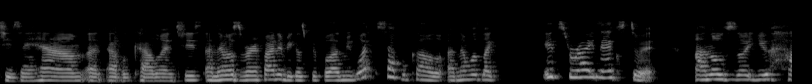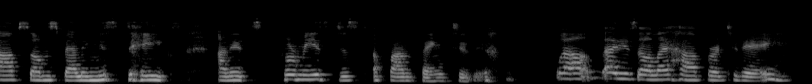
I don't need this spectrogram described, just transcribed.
cheese and ham and avocado and cheese. And it was very funny because people asked me what is avocado? And i was like it's right next to it. And also you have some spelling mistakes. And it's for me it's just a fun thing to do. Well that is all i have for today.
